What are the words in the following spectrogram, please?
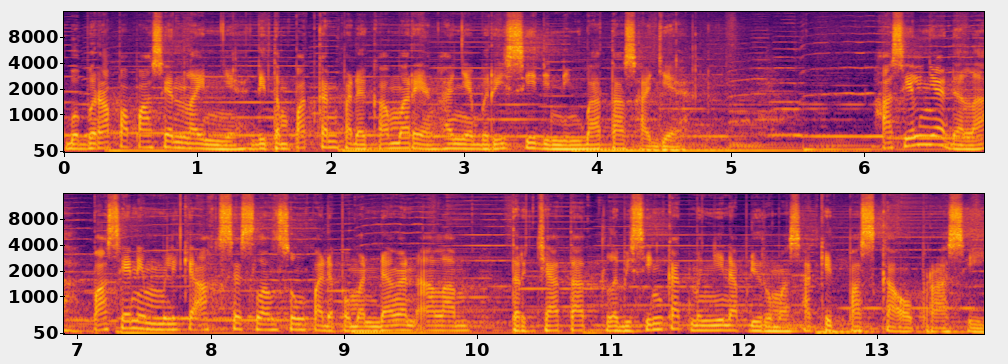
beberapa pasien lainnya ditempatkan pada kamar yang hanya berisi dinding bata saja. Hasilnya adalah pasien yang memiliki akses langsung pada pemandangan alam tercatat lebih singkat menginap di rumah sakit pasca operasi.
